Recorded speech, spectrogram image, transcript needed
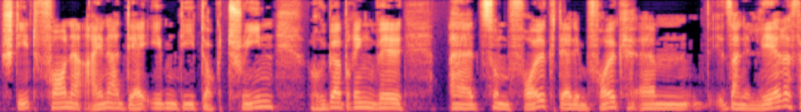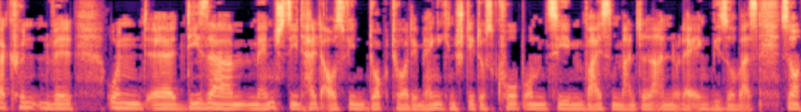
steht vorne einer, der eben die Doktrin rüberbringen will äh, zum Volk, der dem Volk ähm, seine Lehre verkünden will. Und äh, dieser Mensch sieht halt aus wie ein Doktor, dem hänge ich ein Stethoskop um, ziehe einen weißen Mantel an oder irgendwie sowas. So,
